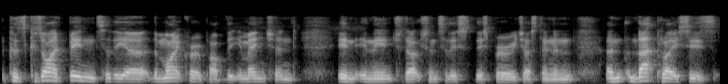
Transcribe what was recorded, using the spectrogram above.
because because I've been to the uh, the micro pub that you mentioned in, in the introduction to this this brewery, Justin, and and, and that place is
